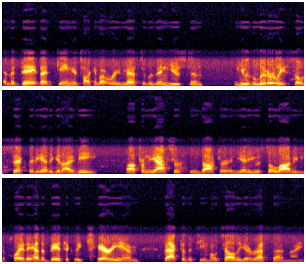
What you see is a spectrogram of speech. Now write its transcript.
And the day that game you're talking about where he missed, it was in Houston, and he was literally so sick that he had to get IV uh, from the Astros team doctor, and yet he was still lobbying to play. They had to basically carry him back to the team hotel to get rest that night.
